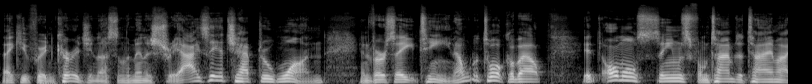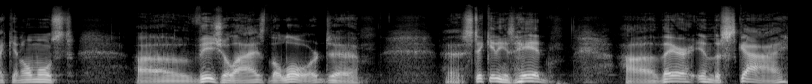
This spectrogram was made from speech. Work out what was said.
Thank you for encouraging us in the ministry. Isaiah chapter 1 and verse 18. I want to talk about it almost seems from time to time I can almost uh, visualize the Lord uh, uh, sticking his head uh, there in the sky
